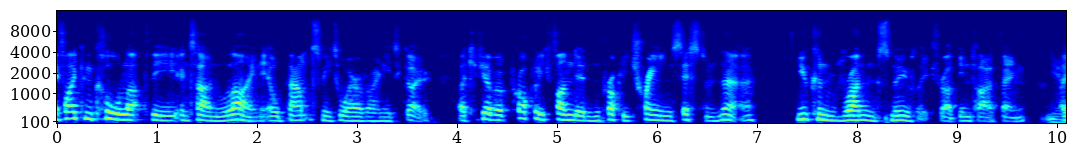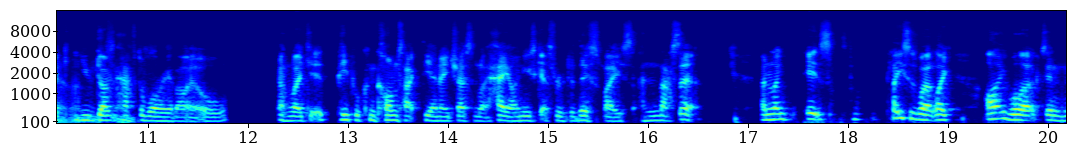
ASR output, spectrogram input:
if I can call up the internal line, it'll bounce me to wherever I need to go. Like if you have a properly funded and properly trained system there, you can run smoothly throughout the entire thing. Yeah, like you don't have to worry about it all. And like it, people can contact the nhs and like hey i need to get through to this place and that's it. And like it's places where like i worked in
